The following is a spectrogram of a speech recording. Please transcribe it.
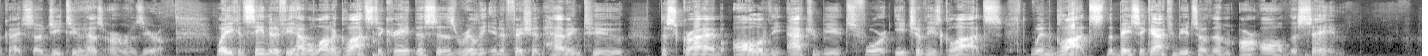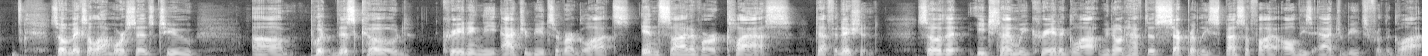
okay so G2 has armor 0. Well you can see that if you have a lot of glots to create this is really inefficient having to describe all of the attributes for each of these glots when glots, the basic attributes of them, are all the same. So it makes a lot more sense to um, put this code creating the attributes of our glots inside of our class definition so that each time we create a glot, we don't have to separately specify all these attributes for the glot.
